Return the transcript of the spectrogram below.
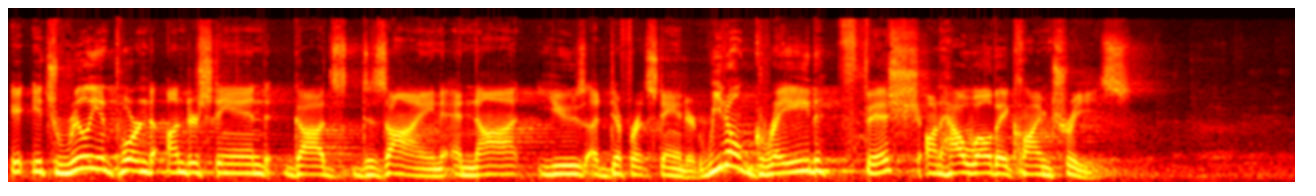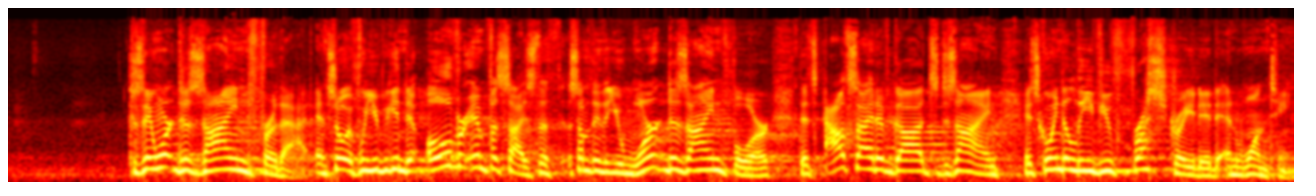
it's really important to understand God's design and not use a different standard. We don't grade fish on how well they climb trees because they weren't designed for that. And so, if you begin to overemphasize the, something that you weren't designed for, that's outside of God's design, it's going to leave you frustrated and wanting.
